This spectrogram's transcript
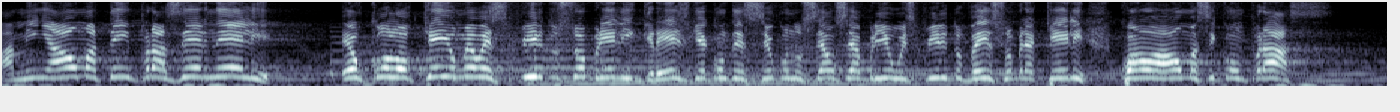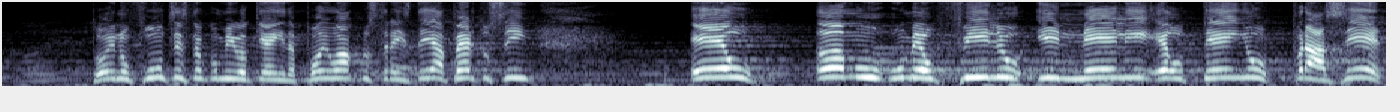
a minha alma tem prazer nele. Eu coloquei o meu espírito sobre ele, igreja. O que aconteceu quando o céu se abriu? O espírito veio sobre aquele qual a alma se compraz. Estou aí no fundo, vocês estão comigo aqui ainda. Põe o óculos 3D, aperta sim. Eu amo o meu filho e nele eu tenho prazer.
